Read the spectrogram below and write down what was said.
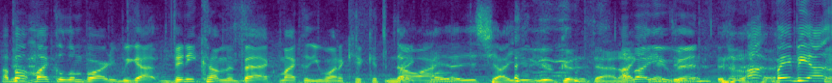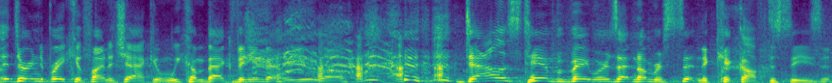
How about Michael Lombardi? We got Vinny coming back. Michael, you want to kick it to break? No, I. I I, you, you're good at that. How I about can't you, do Vin? it. Uh, maybe uh, during the break you'll find a jacket. When we come back, Vinny Magliulo. Dallas, Tampa Bay. Where's that number sitting to kick off the season?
